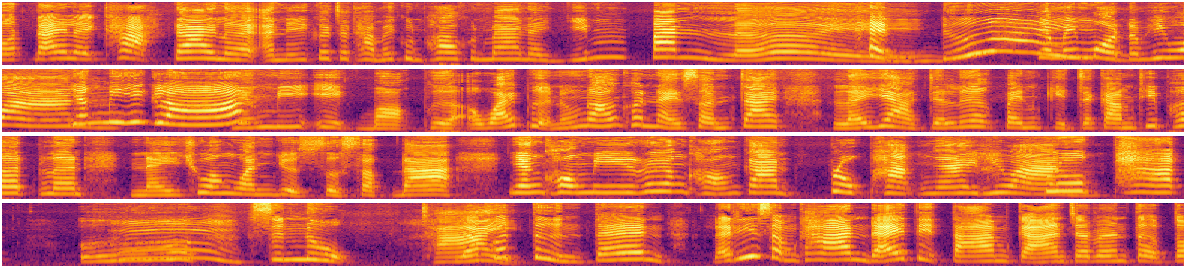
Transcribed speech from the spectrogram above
รถได้เลยค่ะ ได้เลยอันนี้ก็จะทำให้คุณพ่อคุณแม่เนี่ยยิ้มปั้นเลย เห็นด้วย ยังไม่หมดนะพี่วานยังมีอีกเหรอ ยังมีอีกบอกเผื่อเอาไว้เผื่อน้องๆ คนไหนสนใจ และอยากจะเลือกเป็นกิจกรรมที่เพลิดเพลินในช่วงวันหยุดสุดสัปดาห์ ยังคงมีเรื่องของการปลูกผักไงพี่วานปลูกผักโอ้มสนุกใช่แล้วก็ตื่นเต้น และที่สำคัญได้ติดตามการเจริญเติบโต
